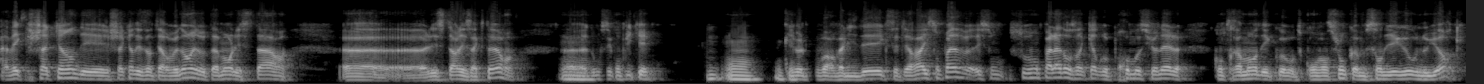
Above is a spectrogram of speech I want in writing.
avec chacun des chacun des intervenants et notamment les stars, euh, les stars, les acteurs. Euh, Hmm. donc c'est compliqué. Ok. Ils veulent pouvoir valider, etc. Ils sont pas, ils sont souvent pas là dans un cadre promotionnel, contrairement à des co- conventions comme San Diego ou New York,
